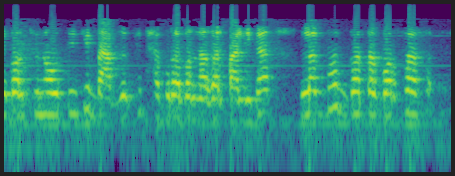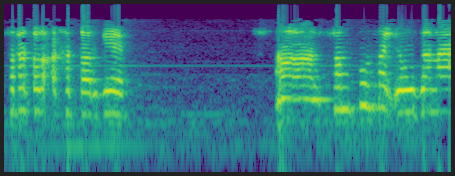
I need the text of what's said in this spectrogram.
एक चुनौती के बावजूद चाहिँ ठाकुरब नगरपालिका। लगभग गत वर्ष सतहत्तर अठहत्तर के सम्पूर्ण योजना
